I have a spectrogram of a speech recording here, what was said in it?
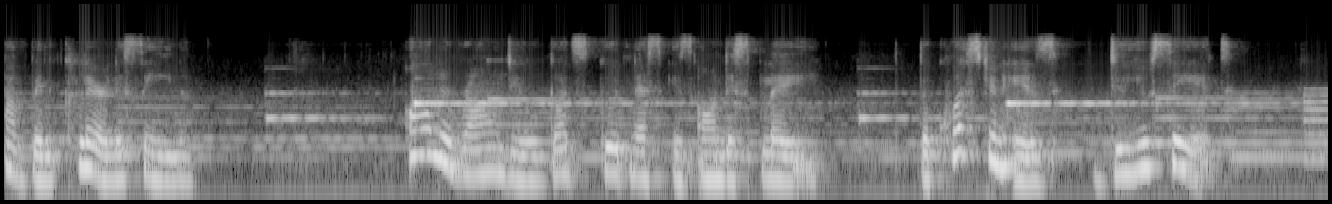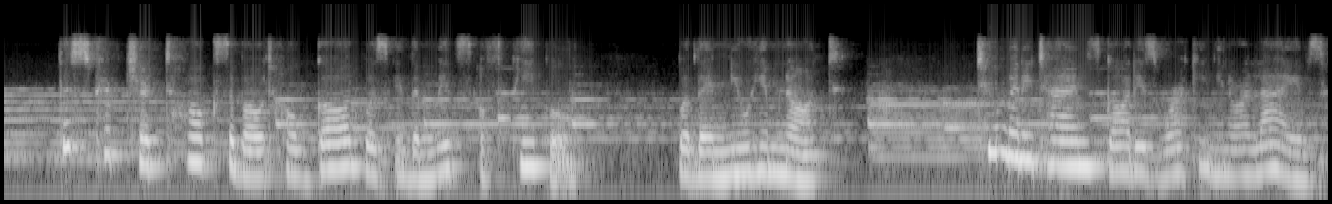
have been clearly seen all around you, God's goodness is on display. The question is, do you see it? This scripture talks about how God was in the midst of people, but they knew Him not. Too many times, God is working in our lives,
